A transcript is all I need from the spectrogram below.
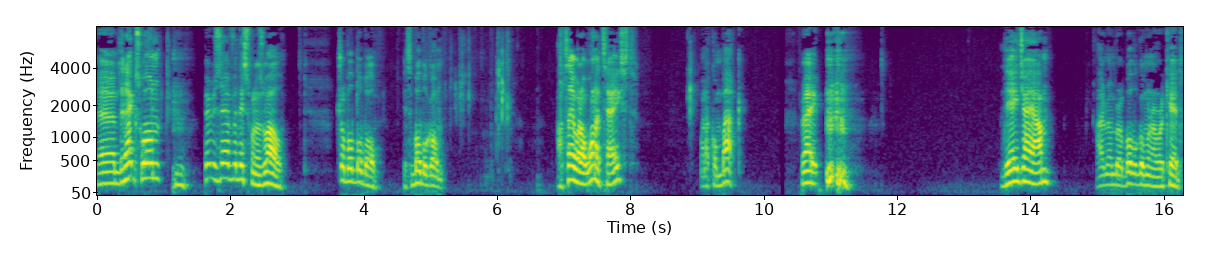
Um, the next one, bit reserved for this one as well. Trouble Bubble. It's a bubble gum. I'll tell you what I want to taste when I come back. Right. the age I am, I remember a bubblegum when I was a kid.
